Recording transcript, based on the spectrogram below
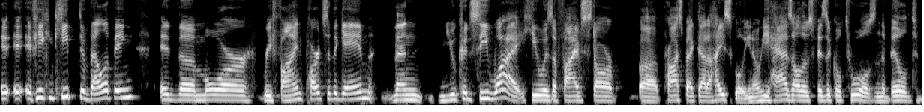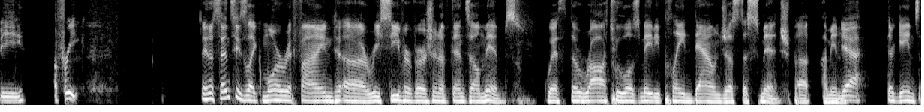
if he can keep developing in the more refined parts of the game, then you could see why he was a five star uh, prospect out of high school. You know, he has all those physical tools and the build to be a freak. In a sense, he's like more refined uh, receiver version of Denzel Mims with the raw tools maybe playing down just a smidge. But I mean, Yeah. Their games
